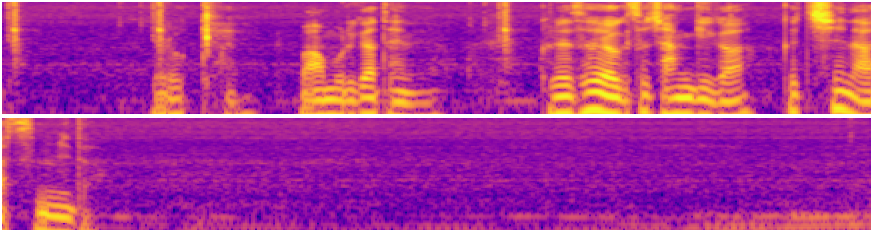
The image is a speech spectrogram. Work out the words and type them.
이렇게 마무리가 되네요. 그래서 여기서 장기가 끝이 났습니다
